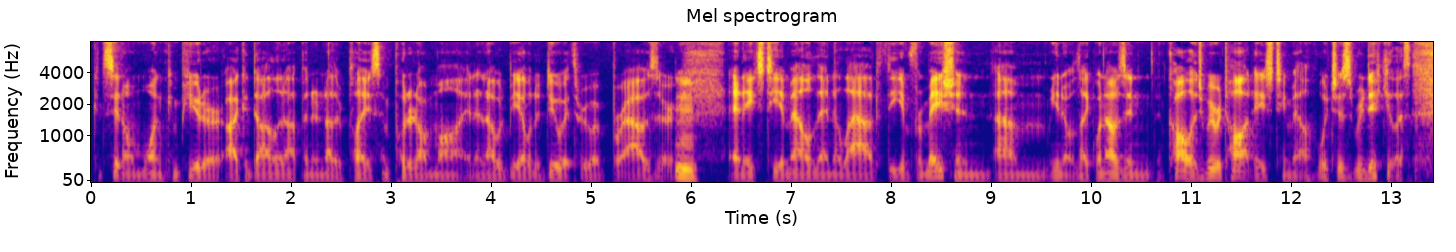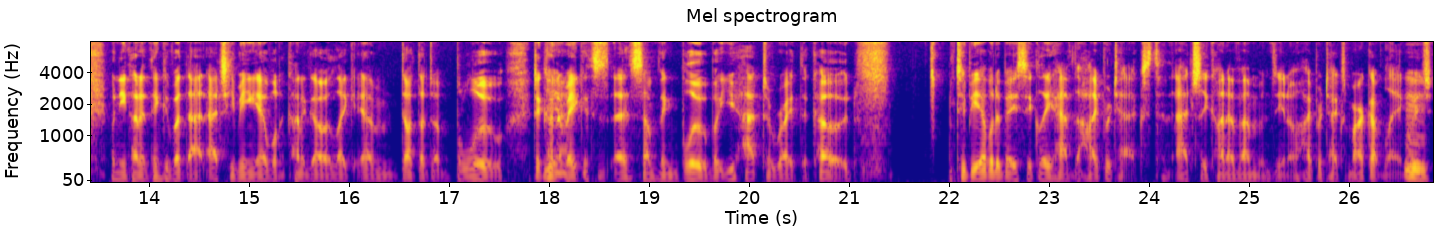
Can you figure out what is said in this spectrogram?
could sit on one computer. I could dial it up in another place and put it on mine, and I would be able to do it through a browser. And HTML then allowed the information. Um, you know, like when I was in college, we were taught HTML, which is ridiculous when you kind of think about that. Actually being able to kind of go like um, dot dot dot blue to kind Yeah. of make it uh, something blue, but you had to write the code to be able to basically have the hypertext actually kind of um you know hypertext markup language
